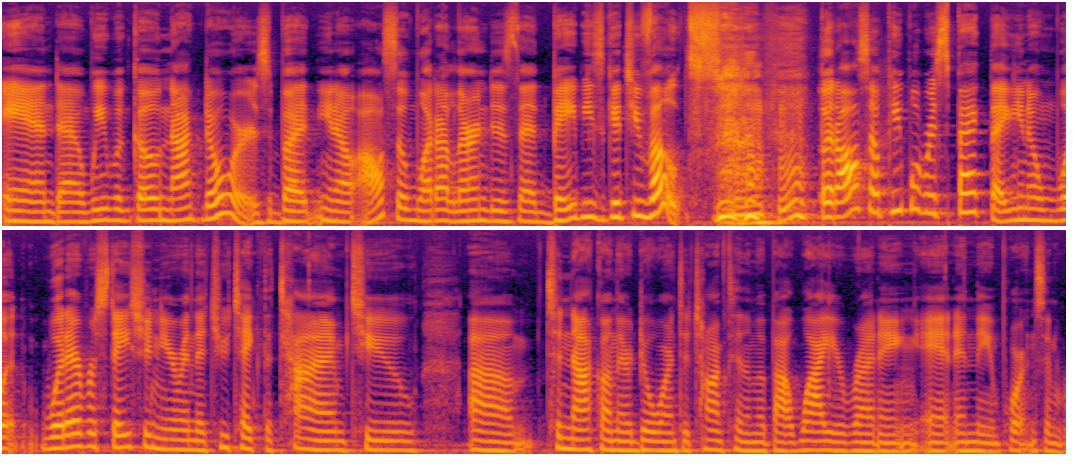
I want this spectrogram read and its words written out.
and uh, we would go knock doors. But you know, also what I learned is that babies get you votes, but also people respect that. You know, what whatever station you're in, that you take the time to. Um, to knock on their door and to talk to them about why you're running and, and the importance in,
